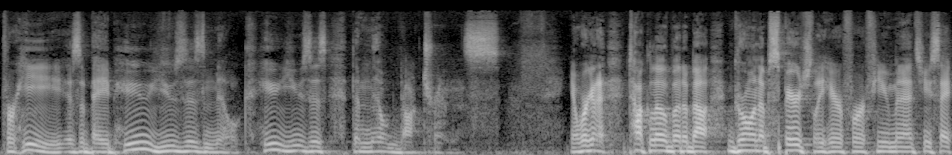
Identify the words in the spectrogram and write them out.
For he is a babe who uses milk, who uses the milk doctrines. You know, we're going to talk a little bit about growing up spiritually here for a few minutes. You say,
